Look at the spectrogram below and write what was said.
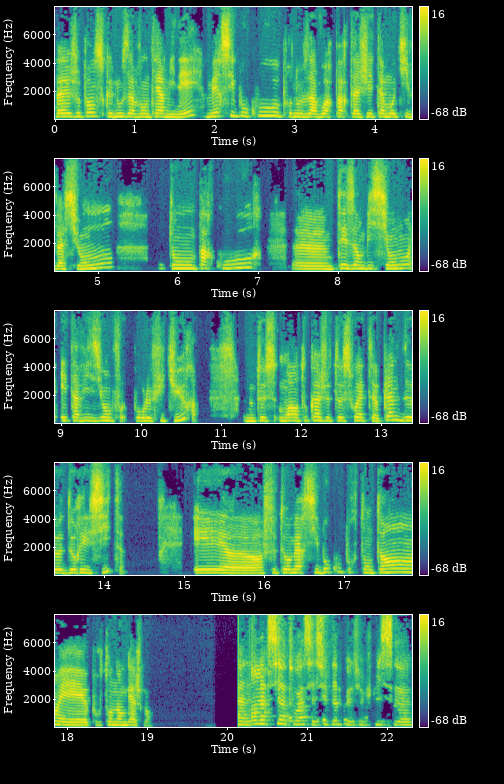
Ben, je pense que nous avons terminé. Merci beaucoup pour nous avoir partagé ta motivation, ton parcours, euh, tes ambitions et ta vision pour le futur. moi, en tout cas, je te souhaite plein de, de réussite. Et euh, je te remercie beaucoup pour ton temps et pour ton engagement. Non, merci à toi. C'est super que tu puisses euh,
